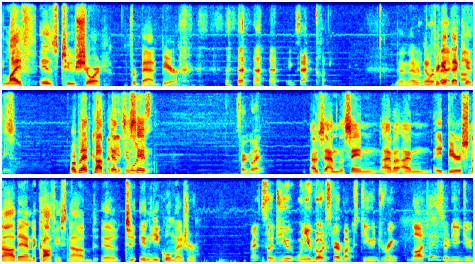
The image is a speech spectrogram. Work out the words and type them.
Life is too short for bad beer. exactly. Don't, Yeah, don't forget that, coffee. kids. Or bad coffee. I mean, it's the same. Sorry, go ahead. I was, I'm the same. I'm a, I'm a beer snob and a coffee snob uh, to in equal measure. Right. So, do you when you go to Starbucks, do you drink lattes or do you do,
